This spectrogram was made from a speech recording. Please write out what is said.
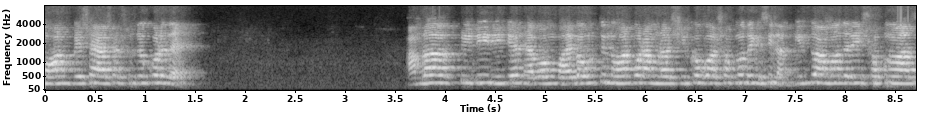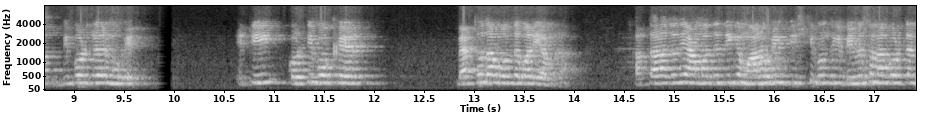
মহান পেশায় আসার সুযোগ করে দেয়। আমরা প্রিলি রিটেন এবং ভাইবা উত্তীর্ণ হওয়ার পর আমরা শিক্ষক হওয়ার স্বপ্ন দেখেছিলাম, কিন্তু আমাদের এই স্বপ্ন আজ বিপর্যয়ের মুখে। এটি কর্তৃপক্ষের ব্যর্থতা বলতে পারি আমরা। আর তারা যদি আমাদের দিকে মানবিক দৃষ্টিকোণ থেকে বিবেচনা করতেন,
